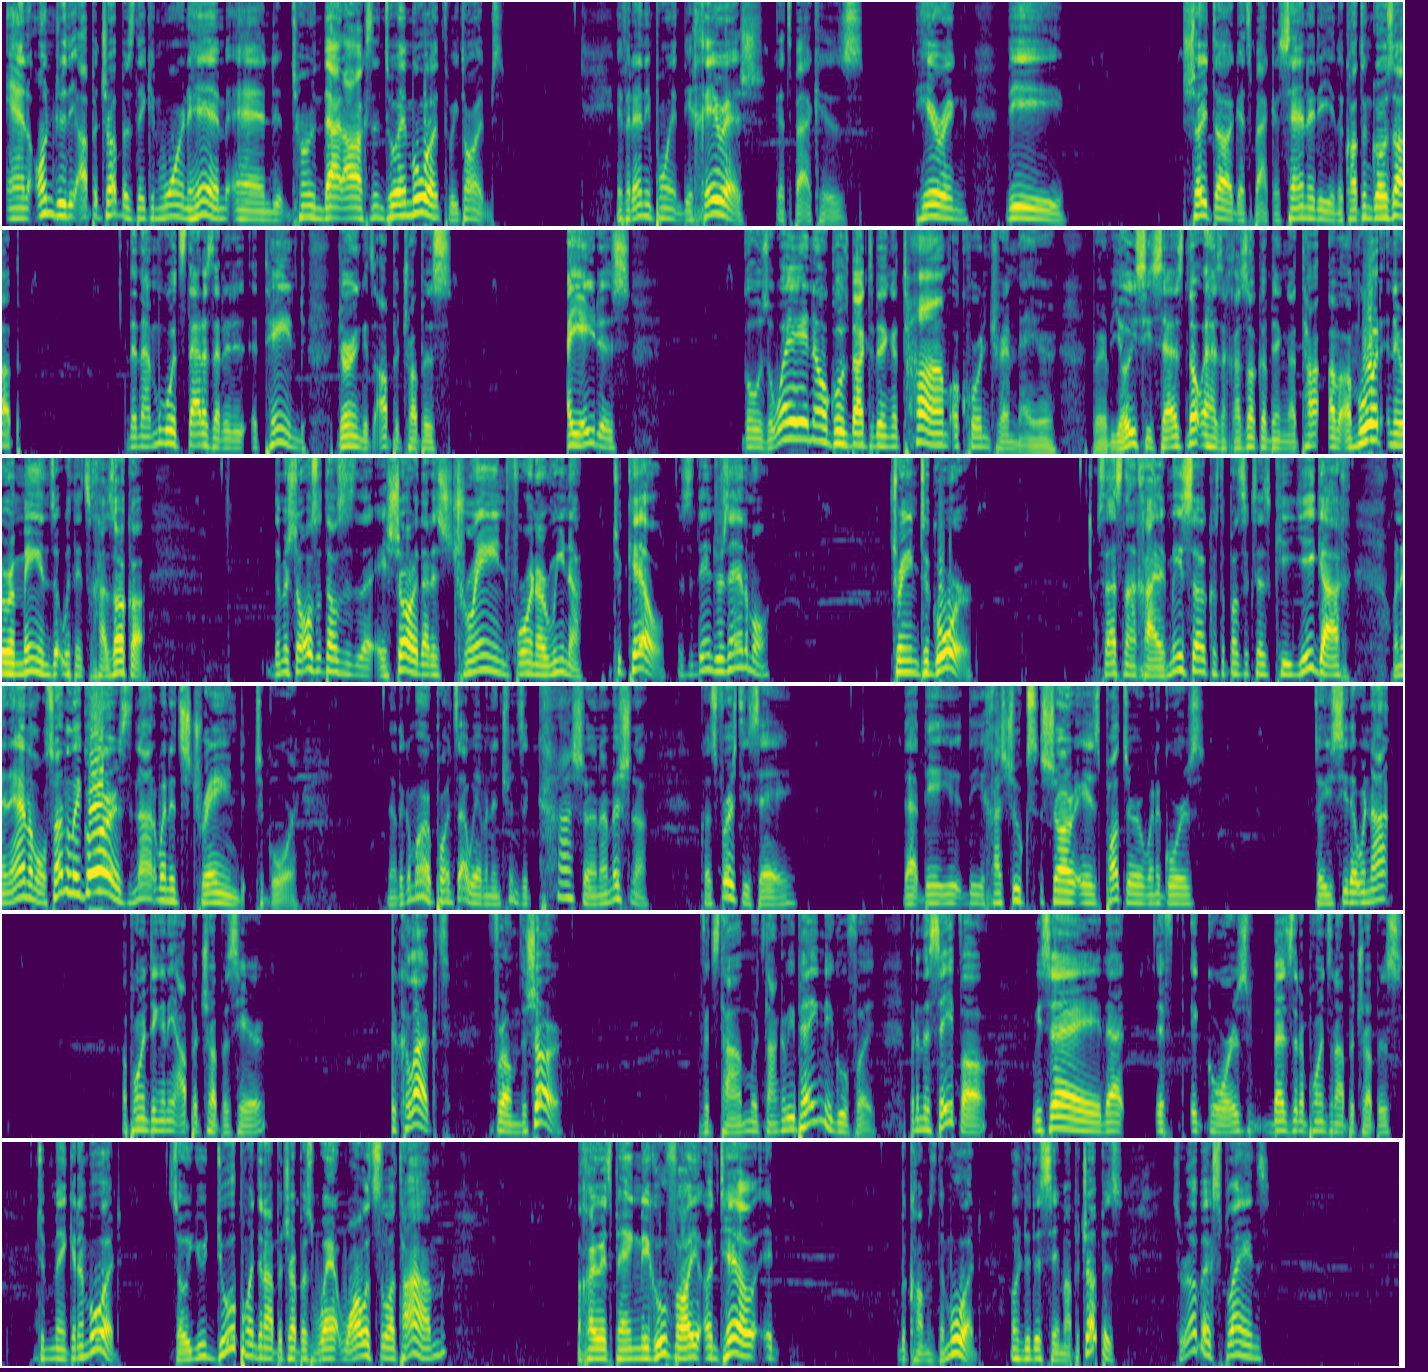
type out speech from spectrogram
and under the apotropos they can warn him and turn that ox into a muad three times. If at any point the cheresh gets back his hearing, the shaita gets back his sanity, and the cotton grows up, then that muad status that it attained during its apotropos hiatus goes away and now it goes back to being a tam according to Meir. But Rabbi Yossi says no, it has a chazaka being a tam, of and it remains with its chazaka. The Mishnah also tells us that a shar that is trained for an arena to kill is a dangerous animal, trained to gore. So that's not chayiv misa because the pasuk says ki yigach when an animal suddenly gores, not when it's trained to gore. Now the Gemara points out we have an intrinsic kasha in our Mishnah because first you say that the the chashuk's shar is potter when it gores. So you see that we're not appointing any apotropos here to collect from the shar. If it's tam, it's not going to be paying me gufay. But in the seifa, we say that if it gores, Bezdin appoints an apotropos to make it a muad. So you do appoint an apotropos while it's still a tam. It's paying me gufay until it becomes the muad under the same apotropos. So Rava explains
